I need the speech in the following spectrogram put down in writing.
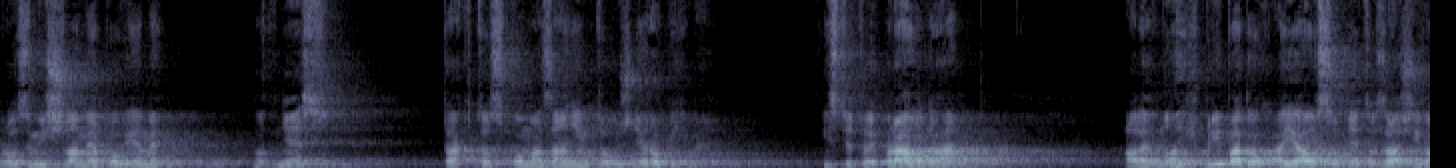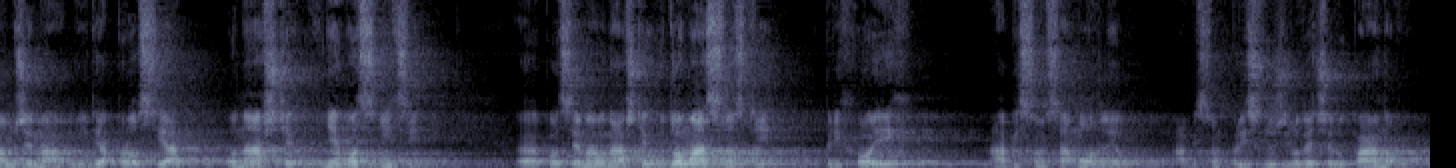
rozmýšľame a povieme, no dnes takto s pomazaním to už nerobíme. Isté to je pravda, ale v mnohých prípadoch, a ja osobne to zažívam, že ma ľudia prosia o návštevu v nemocnici, e, prosia ma o návštevu v domácnosti pri chorých, aby som sa modlil, aby som prislúžil večeru pánovu.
